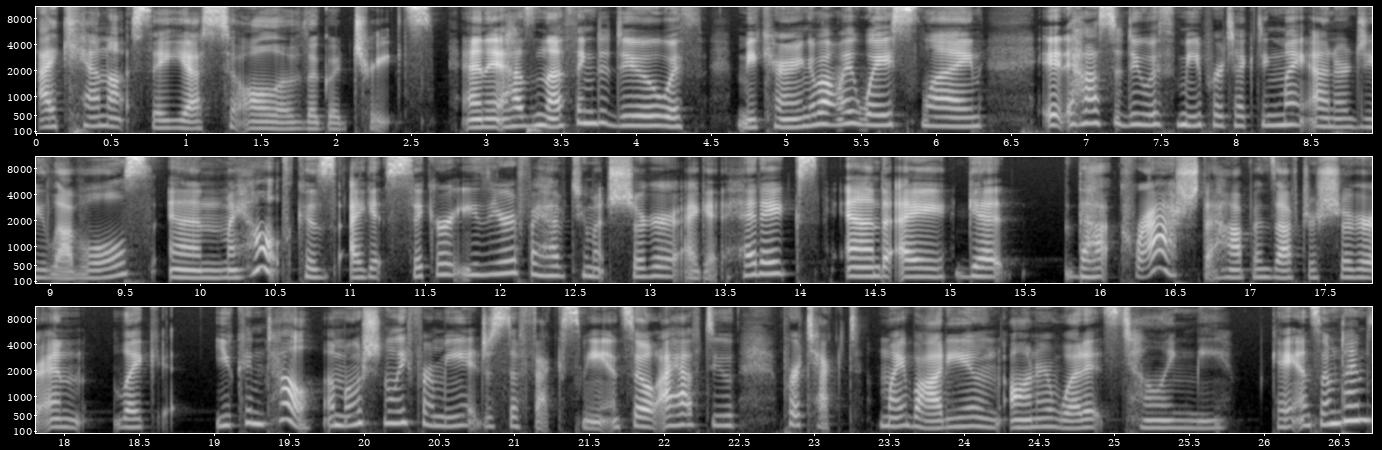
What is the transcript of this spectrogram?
i cannot say yes to all of the good treats and it has nothing to do with me caring about my waistline. It has to do with me protecting my energy levels and my health because I get sicker easier if I have too much sugar. I get headaches and I get that crash that happens after sugar. And like, you can tell emotionally for me, it just affects me. And so I have to protect my body and honor what it's telling me. Okay. And sometimes,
